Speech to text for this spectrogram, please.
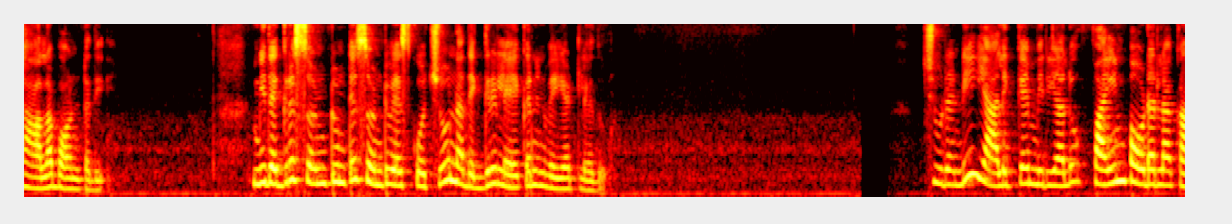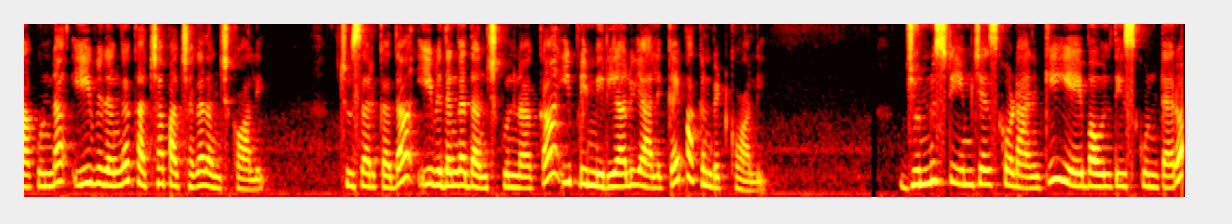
చాలా బాగుంటుంది. మీ దగ్గర సొంటు ఉంటే సొంటు వేసుకోవచ్చు. నా దగ్గర లేక నేను వేయట్లేదు. చూడండి యాలక్కాయ మిరియాలు ఫైన్ పౌడర్లా కాకుండా ఈ విధంగా కచ్చా పచ్చగా దంచుకోవాలి. చూసారు కదా ఈ విధంగా దంచుకున్నాక ఇప్పుడు ఈ మిరియాలు యాలక్కాయ పక్కన పెట్టుకోవాలి. జున్ను స్టీమ్ చేసుకోవడానికి ఏ బౌల్ తీసుకుంటారో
